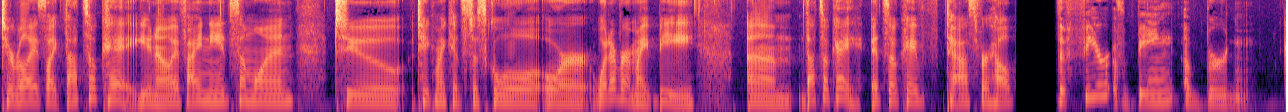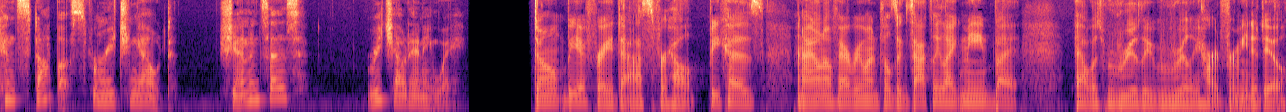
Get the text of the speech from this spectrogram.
to realize, like, that's okay. You know, if I need someone to take my kids to school or whatever it might be, um, that's okay. It's okay to ask for help. The fear of being a burden can stop us from reaching out. Shannon says reach out anyway. Don't be afraid to ask for help because, and I don't know if everyone feels exactly like me, but that was really, really hard for me to do.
